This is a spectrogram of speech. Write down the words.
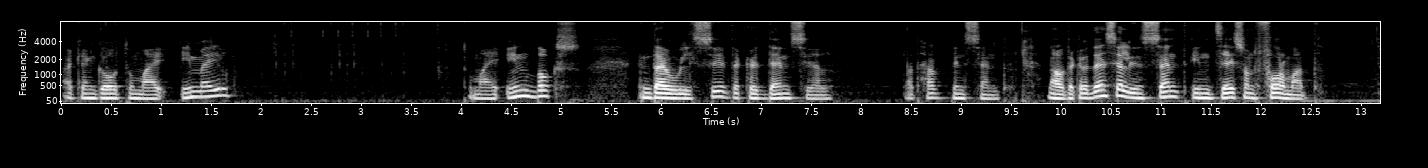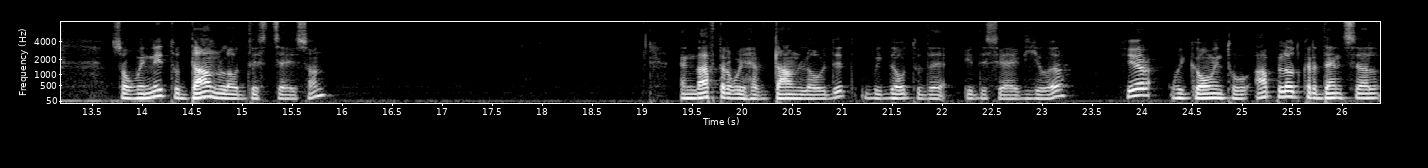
I can go to my email, to my inbox, and I will see the credential that have been sent. Now the credential is sent in JSON format. So we need to download this JSON and after we have downloaded we go to the EDCI viewer here we go into upload credential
